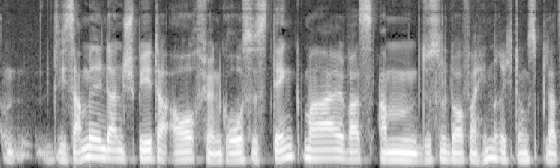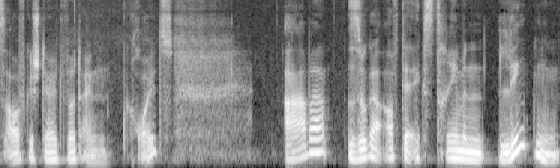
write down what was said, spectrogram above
Und die sammeln dann später auch für ein großes Denkmal, was am Düsseldorfer Hinrichtungsplatz aufgestellt wird, ein Kreuz. Aber sogar auf der extremen Linken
